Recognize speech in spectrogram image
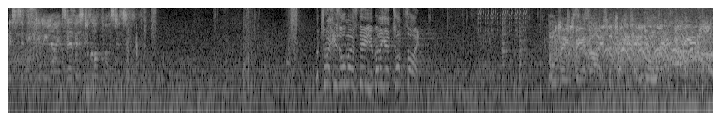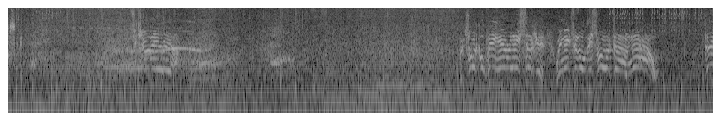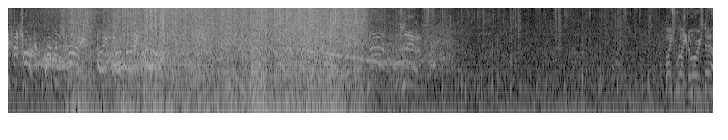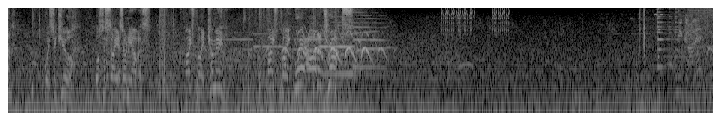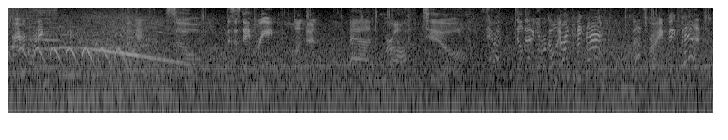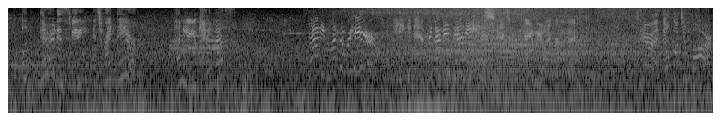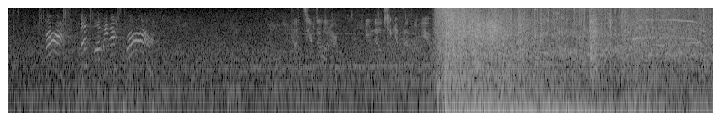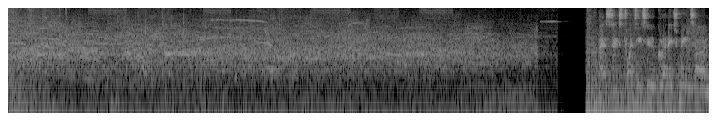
This is a Piccadilly line service to Cockfosters. The truck is almost here. You better get topside. All teams be advised. The truck is headed your way and coming in hot. Secure the area. The truck will be here any second. We need to knock this road down now. Base plate, the lorry's down. We're secure. What's the status on the others? Base plate, come in! Base plate, where are the trucks? At 6.22 Greenwich Mean Time,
